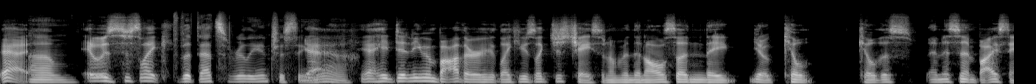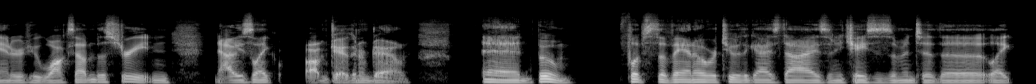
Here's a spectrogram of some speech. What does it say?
Yeah. Um it was just like but that's really interesting. Yeah. Yeah. Yeah, he didn't even bother. Like he was like just chasing them, and then all of a sudden they, you know, kill kill this innocent bystander who walks out into the street, and now he's like, "I'm taking him down," and boom, flips the van over. Two of the guys dies, and he chases them into the like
